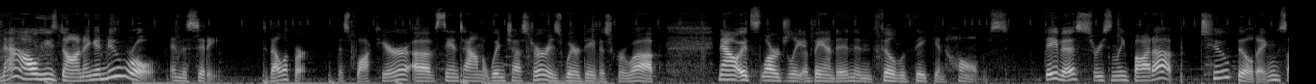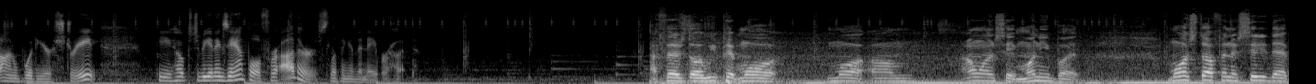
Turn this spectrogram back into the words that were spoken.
Now he's donning a new role in the city developer. This block here of Sandtown Winchester is where Davis grew up. Now it's largely abandoned and filled with vacant homes. Davis recently bought up two buildings on Whittier Street. He hopes to be an example for others living in the neighborhood. I feel as though we put more, more. Um, I don't want to say money, but more stuff in the city that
